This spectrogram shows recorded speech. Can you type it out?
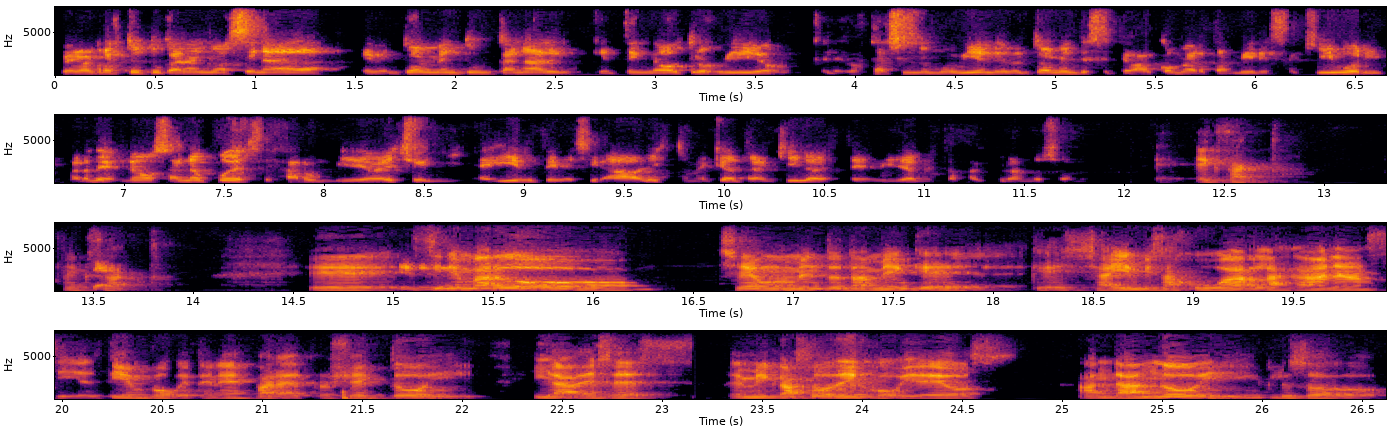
pero el resto de tu canal no hace nada, eventualmente un canal que tenga otros videos que le está haciendo muy bien, eventualmente se te va a comer también ese keyboard y perdés, ¿no? O sea, no puedes dejar un video hecho y, e irte y decir, ah, listo, me quedo tranquilo, este video me está facturando solo. Exacto, exacto. Eh, sin embargo, llega un momento también que, que, ya ahí empieza a jugar las ganas y el tiempo que tenés para el proyecto y, y a veces, en mi caso, dejo videos andando e incluso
